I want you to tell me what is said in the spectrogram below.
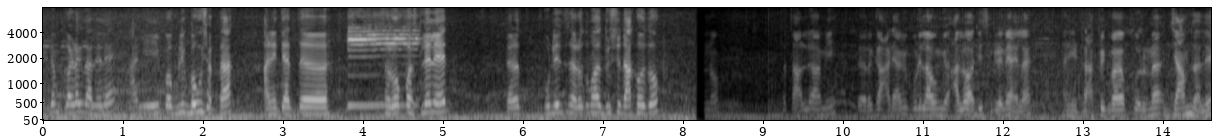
एकदम कडक झालेलं आहे. आणि पब्लिक बघू शकता. आणि त्यात सर्व पसलेले आहेत. तर पुढील सर्व तुम्हाला दृश्य दाखवतो. चाललो आम्ही तर गाडी आम्ही पुढे लावून गे- आलो आधी तिकडे न्यायला. आणि ट्रॅफिक बघा पूर्ण जाम झाले.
